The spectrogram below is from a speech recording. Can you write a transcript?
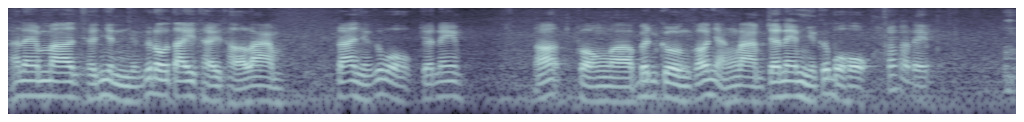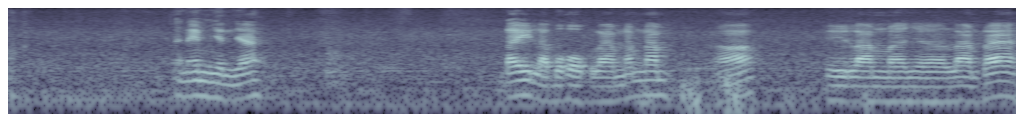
anh em uh, sẽ nhìn những cái đôi tay thầy thợ làm ra những cái bộ hột cho anh em. Đó còn uh, bên cường có nhận làm cho anh em những cái bộ hột rất là đẹp anh em nhìn nhá đây là bộ hột làm 5 năm. Đó. Thì làm mà làm ra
